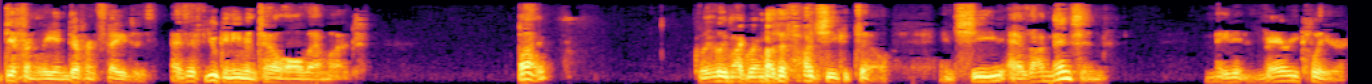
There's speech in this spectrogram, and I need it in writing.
differently in different stages. As if you can even tell all that much. But clearly my grandmother thought she could tell. And she, as I mentioned, made it very clear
